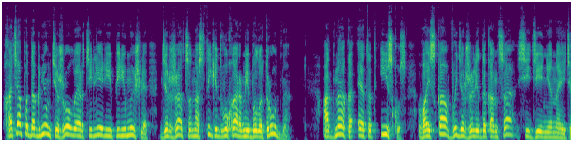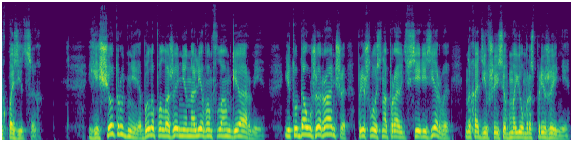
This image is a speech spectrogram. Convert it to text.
Хотя под огнем тяжелой артиллерии Перемышля держаться на стыке двух армий было трудно, Однако этот искус войска выдержали до конца сидения на этих позициях. Еще труднее было положение на левом фланге армии, и туда уже раньше пришлось направить все резервы, находившиеся в моем распоряжении,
